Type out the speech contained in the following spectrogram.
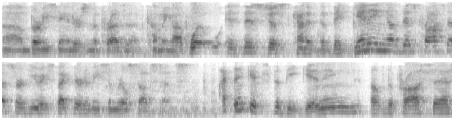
um, Bernie Sanders and the president coming up? What is this just kind of the beginning of this process, or do you expect there to be some real substance? I think it's the beginning of the process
